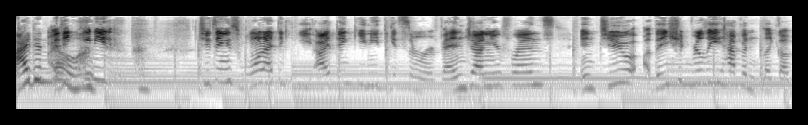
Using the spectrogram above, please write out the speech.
I didn't know. I think you need two things. One, I think you, I think you need to get some revenge on your friends, and two, they should really have a like a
